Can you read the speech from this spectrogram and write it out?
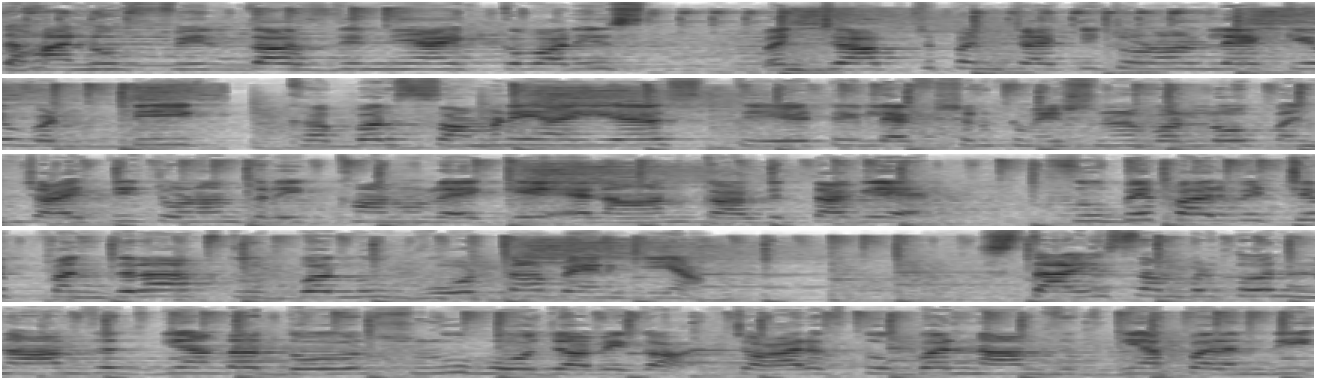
ਤੁਹਾਨੂੰ ਫਿਰ ਦੱਸ ਦਿੰਨੇ ਆ ਇੱਕ ਵਾਰੀ ਪੰਜਾਬ 'ਚ ਪੰਚਾਇਤੀ ਚੋਣਾਂ ਨੂੰ ਲੈ ਕੇ ਵੱਡੀ ਖਬਰ ਸਾਹਮਣੇ ਆਈ ਹੈ। ਸਟੇਟ ਇਲੈਕਸ਼ਨ ਕਮਿਸ਼ਨਰ ਵੱਲੋਂ ਪੰਚਾਇਤੀ ਚੋਣਾਂ ਤਰੀਖਾਂ ਨੂੰ ਲੈ ਕੇ ਐਲਾਨ ਕਰ ਦਿੱਤਾ ਗਿਆ ਹੈ। ਸੂਬੇ ਭਰ ਵਿੱਚ 15 ਅਕਤੂਬਰ ਨੂੰ ਵੋਟਾਂ ਪੈਣਗੀਆਂ। 27 ਦਸੰਬਰ ਤੋਂ ਨਾਮਜ਼ਦਗੀਆਂ ਦਾ ਦੌਰ ਸ਼ੁਰੂ ਹੋ ਜਾਵੇਗਾ। 4 ਅਕਤੂਬਰ ਨਾਮਜ਼ਦਗੀਆਂ ਭਰਨ ਦੀ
